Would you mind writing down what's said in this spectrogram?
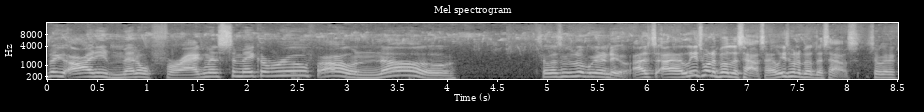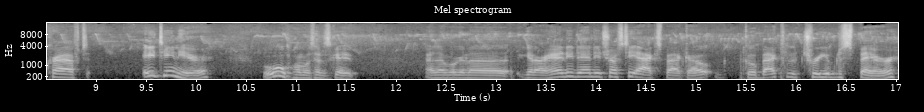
Big, oh, I need metal fragments to make a roof? Oh, no. So this is what we're going to do. I, I at least want to build this house. I at least want to build this house. So we're going to craft 18 here. Ooh, almost had to escape. And then we're going to get our handy-dandy trusty axe back out. Go back to the Tree of Despair.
